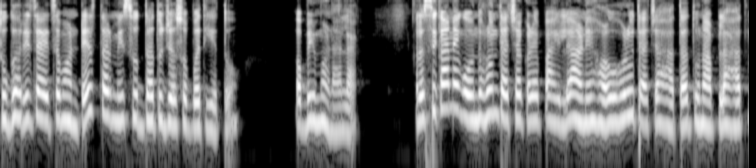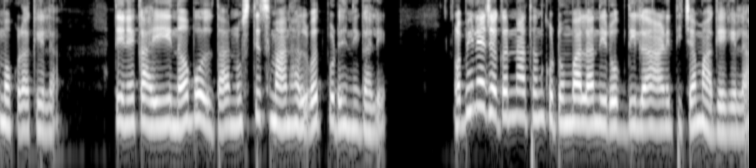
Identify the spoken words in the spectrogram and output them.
तू घरी जायचं म्हणतेस तर मी सुद्धा तुझ्यासोबत येतो. अभि म्हणाला. रसिकाने गोंधळून त्याच्याकडे पाहिलं आणि हळूहळू त्याच्या हातातून आपला हात मोकळा केला. तिने काहीही न बोलता नुसतीच मान हलवत पुढे निघाली. अभिने जगन्नाथन कुटुंबाला निरोप दिला आणि तिच्यामागे गेला.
